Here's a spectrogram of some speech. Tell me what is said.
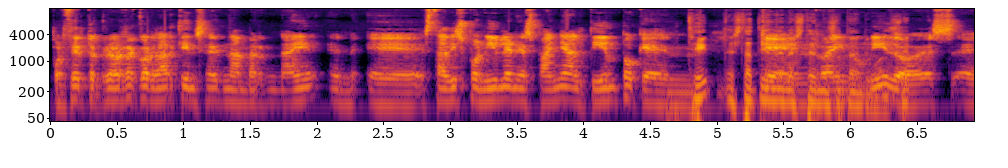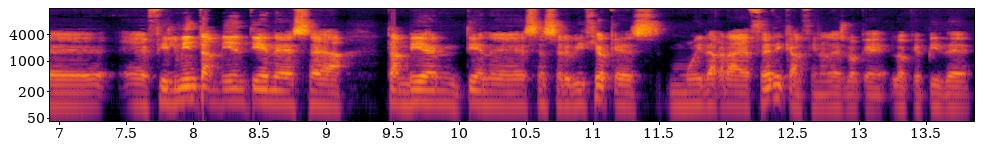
Por cierto, creo recordar que Inside Number 9 eh, está disponible en España al tiempo que en, sí, está en Reino Unido. Es, eh, eh, Filmin también tiene ese también tiene ese servicio que es muy de agradecer y que al final es lo que, lo que pide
